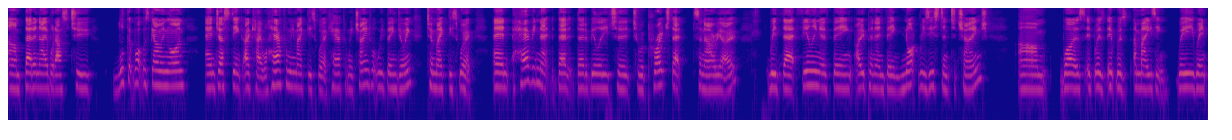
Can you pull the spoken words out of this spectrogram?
um, that enabled us to look at what was going on, and just think, okay, well, how can we make this work? How can we change what we've been doing to make this work? And having that that that ability to to approach that scenario with that feeling of being open and being not resistant to change um, was it was it was amazing. We went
